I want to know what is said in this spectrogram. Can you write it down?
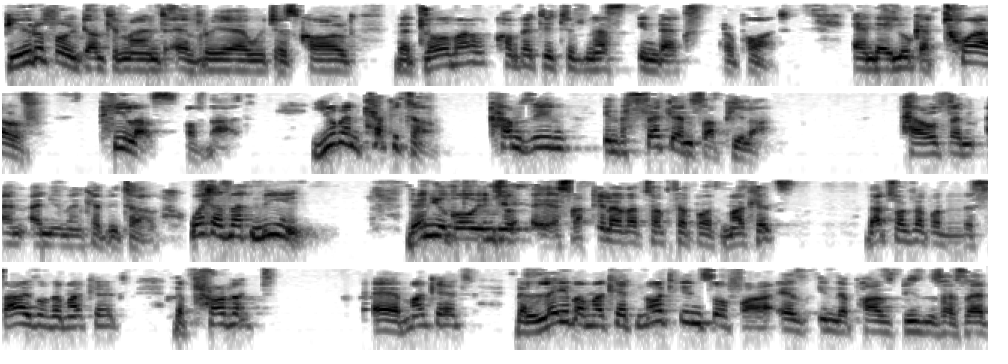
beautiful document every year, which is called the Global Competitiveness Index Report. And they look at 12 pillars of that. Human capital comes in in the second sub-pillar, health and, and, and human capital. What does that mean? Then you go into a subpillar that talks about markets, that talks about the size of the market, the product uh, market, the labor market, not insofar as in the past business has said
